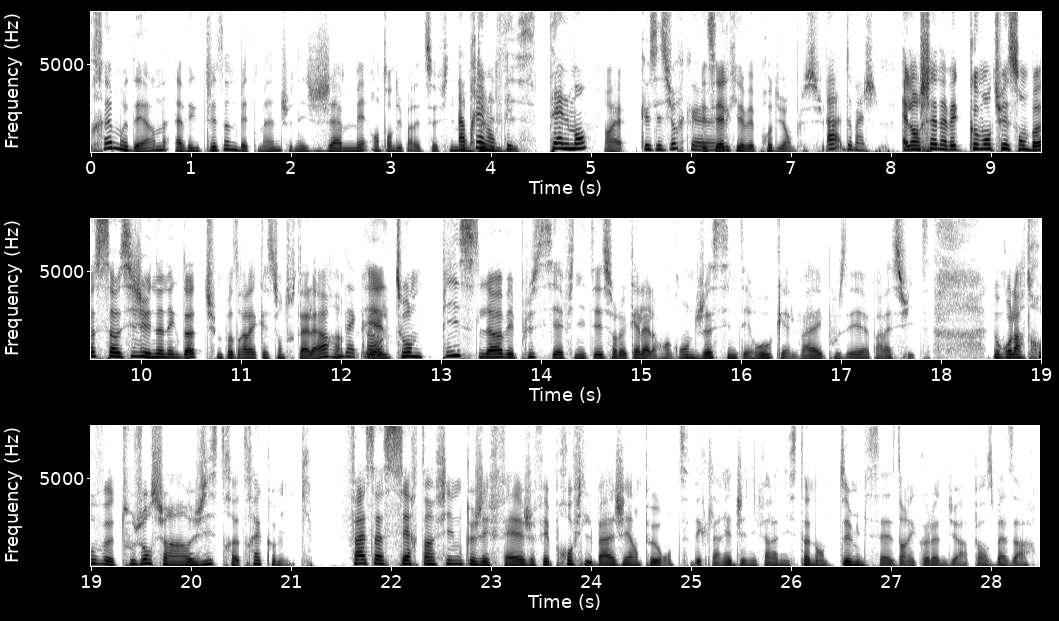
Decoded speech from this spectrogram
très moderne avec Jason Bateman. Je n'ai jamais entendu parler de ce film Après, en elle en 2010. Tellement Ouais. que c'est sûr que. Et c'est elle qui l'avait produit en plus. Ah, dommage. Elle enchaîne avec Comment tuer son boss. Ça aussi, j'ai une anecdote. Tu me poseras la question tout à l'heure. D'accord. Et elle tourne Peace, Love et plus si affinité sur lequel elle rencontre Justin Theroux qu'elle va épouser euh, par la suite. Donc on la retrouve euh, toujours sur un registre très comique. Face à certains films que j'ai faits, je fais profil bas, j'ai un peu honte, déclarait Jennifer Aniston en 2016 dans les colonnes du Harper's Bazaar.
